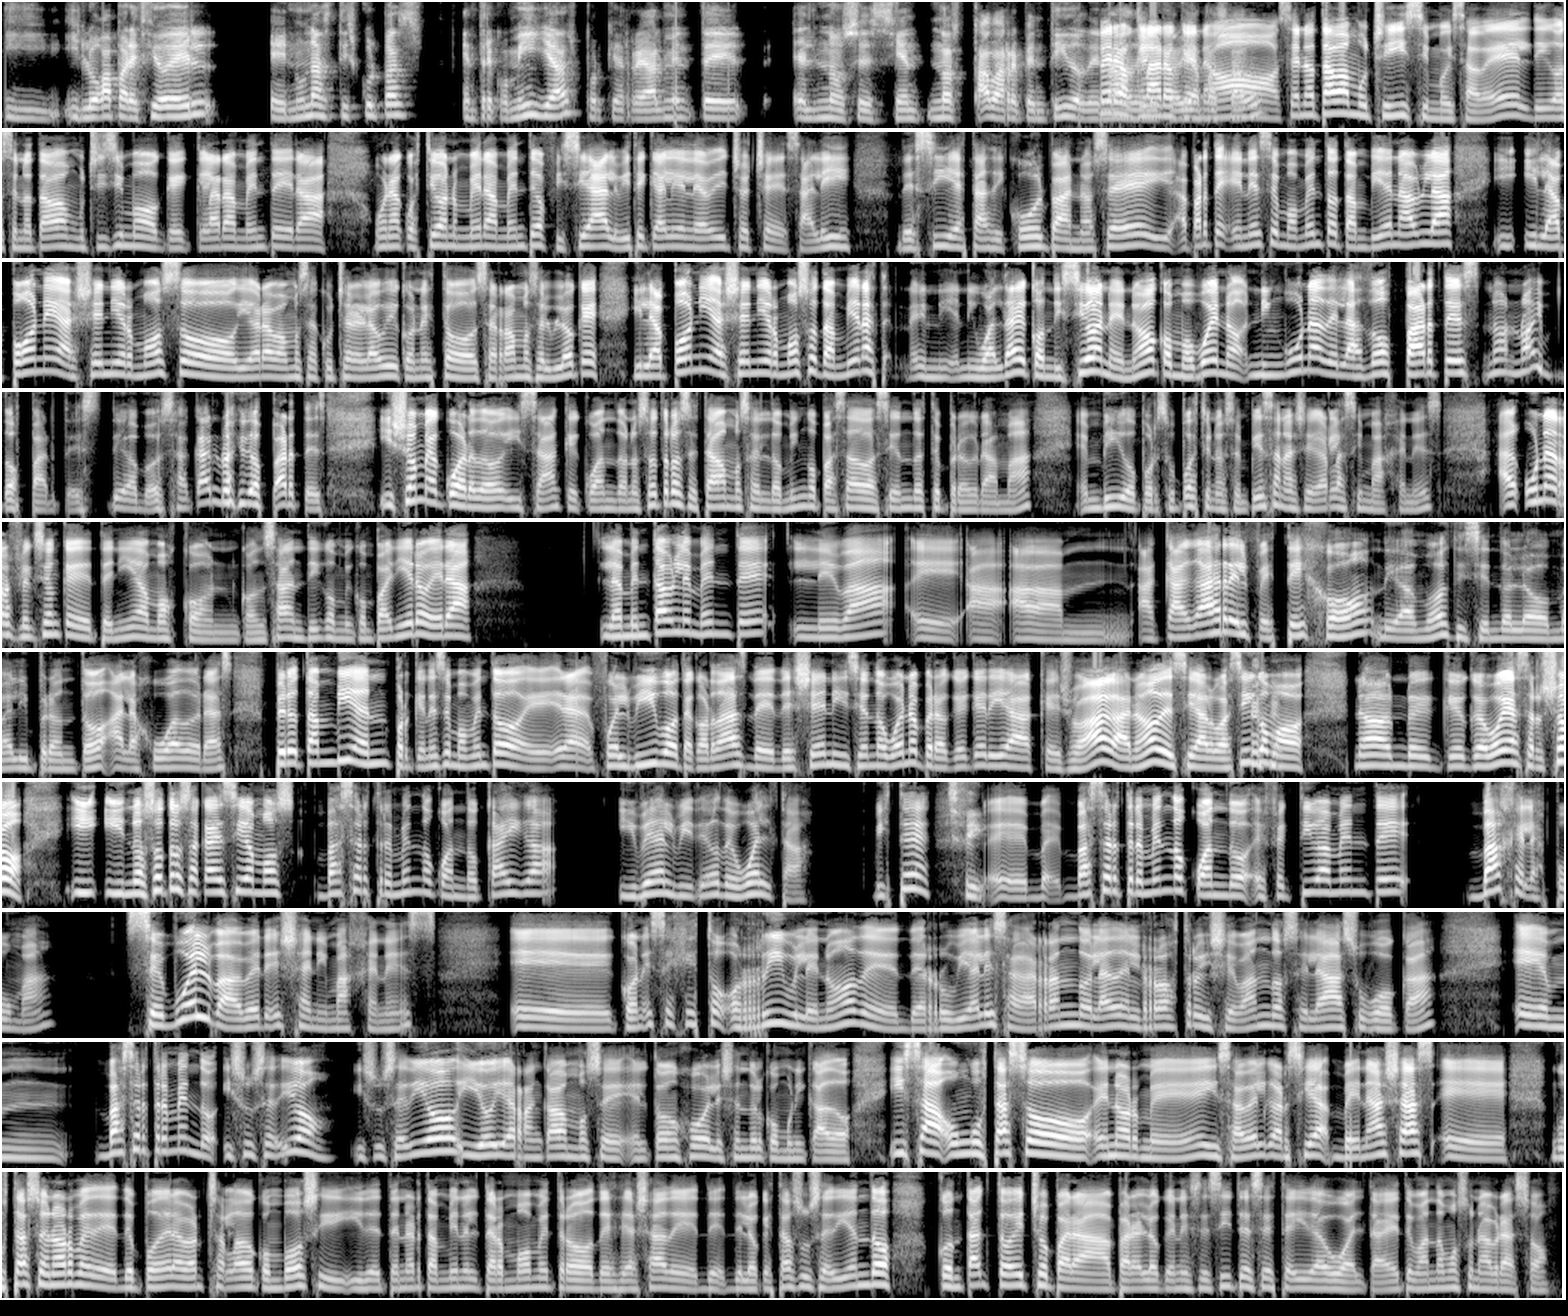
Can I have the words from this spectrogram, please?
Y, y luego apareció él en unas disculpas, entre comillas, porque realmente él no se siente, no estaba arrepentido de Pero nada. Pero claro que, no, se notaba muchísimo, Isabel, digo, se notaba muchísimo que claramente era una cuestión meramente oficial, viste que alguien le había dicho, che, salí, decí estas disculpas, no sé, y aparte en ese momento también habla y, la pone a Jenny Hermoso, y ahora vamos a escuchar el audio y con esto cerramos el bloque, y la pone a Jenny Hermoso también en, en igualdad de condiciones, ¿no? Como, bueno, ninguna de las dos partes, no, no hay dos partes, digamos, acá no hay dos partes. Y yo me acuerdo, Isa, que cuando cuando nosotros estábamos el domingo pasado haciendo este programa, en vivo, por supuesto, y nos empiezan a llegar las imágenes, una reflexión que teníamos con, con Santi, con mi compañero, era lamentablemente le va eh, mm, a, cagar el festejo, digamos, diciéndolo mal y pronto, a las jugadoras, pero también, porque en ese momento eh, era, fue el vivo, ¿te acordás? De, Jenny diciendo, bueno, pero ¿qué quería que yo haga? ¿No? Decía algo así como, no, ¿qué, voy a hacer yo? Y, y nosotros acá decíamos, va a ser tremendo cuando caiga y vea el video de vuelta. ¿Viste? Sí. Eh, va a ser tremendo cuando efectivamente baje la espuma, se vuelva a ver ella en imágenes. Eh, con ese gesto horrible, ¿no? De, Rubiales agarrándola del rostro y llevándosela a su boca. Em, va a ser tremendo. Y sucedió, y sucedió, y hoy arrancábamos eh, el todo en juego leyendo el comunicado. Isa, un gustazo enorme, ¿eh? Isabel García Benayas, gustazo enorme de, poder haber charlado con vos y, de tener también el termómetro desde allá de, lo que está sucediendo. Contacto hecho para, para lo que necesites esta ida y vuelta. Te mandamos un abrazo.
